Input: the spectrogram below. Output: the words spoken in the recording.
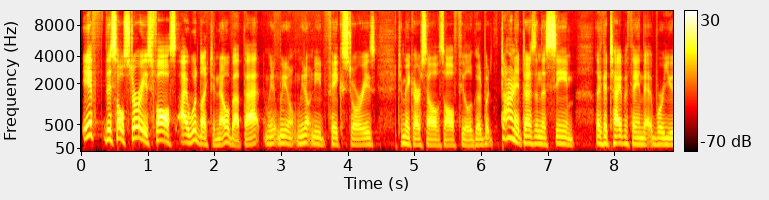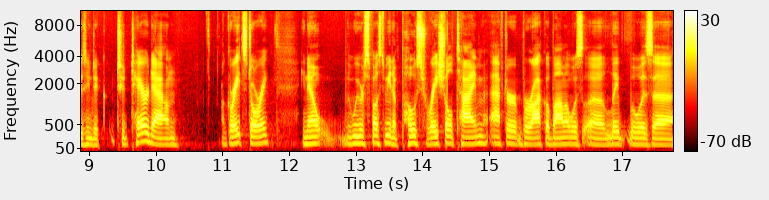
if this whole story is false, I would like to know about that. I mean, we don't, we don't need fake stories to make ourselves all feel good. But darn it, doesn't this seem like the type of thing that we're using to, to tear down a great story? You know, we were supposed to be in a post-racial time after Barack Obama was uh, was uh,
